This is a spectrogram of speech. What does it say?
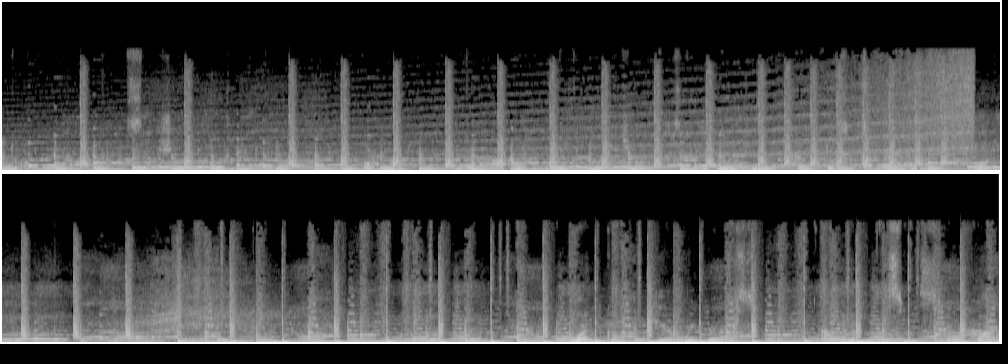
तो अपना नाम कमेंट सेक्शन में कमेंट करें। और हाँ अगर आपने अभी तक हमारा चैनल सब्सक्राइब नहीं किया तो सब्सक्राइब करें और बेल आइकन को दबाइए Welcome, dear viewers. I am Nasim Khan.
